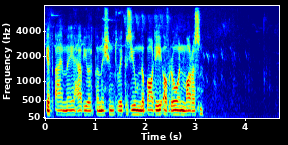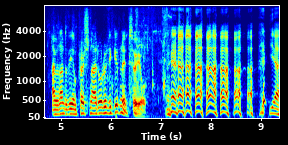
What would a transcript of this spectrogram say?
if I may have your permission to exhume the body of Rowan Morrison. I was under the impression I'd already given it to you. yeah,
